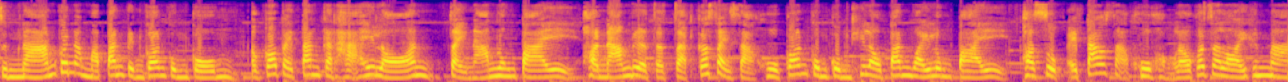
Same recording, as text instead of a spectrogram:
ซึมน้ำก็นำมาปั้นเป็นก้อนกลมๆ แล้วก็ไปตั้งกระทะให้ร้อน ใส่น้ำลงไป พอน้ำเดือดจัดๆก็ใส่สาคูก้อนกลมๆที่เราปั้นไว้ลงไป พอสุกไอ้เต้าสาคูของเราก็จะลอยขึ้นมา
